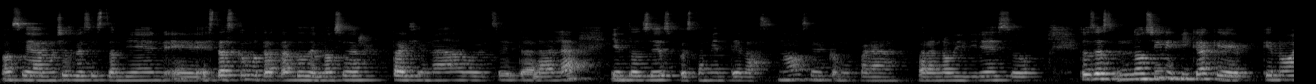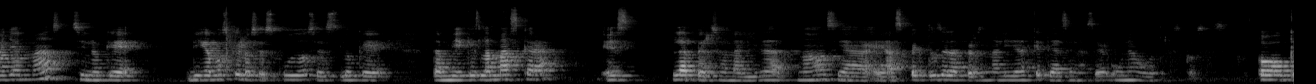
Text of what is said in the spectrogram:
O sea, muchas veces también eh, estás como tratando de no ser traicionado, etcétera, la, y entonces pues también te vas, ¿no? O sea, como para, para no vivir eso. Entonces, no significa que, que no hayan más, sino que digamos que los escudos es lo que también, que es la máscara, es la personalidad, ¿no? O sea, eh, aspectos de la personalidad que te hacen hacer una u otras cosas. Ok,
